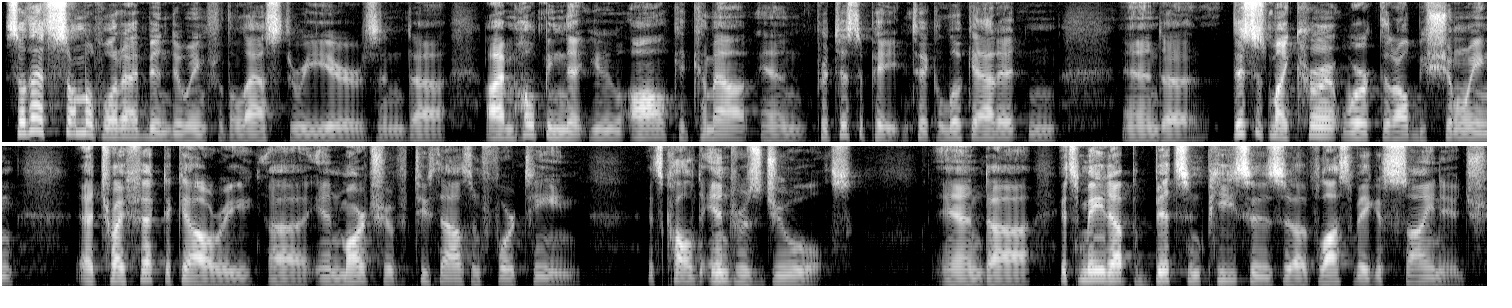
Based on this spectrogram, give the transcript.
So that's some of what I've been doing for the last three years, and uh, I'm hoping that you all could come out and participate and take a look at it. And, and uh, this is my current work that I'll be showing at Trifecta Gallery uh, in March of 2014. It's called Indra's Jewels, and uh, it's made up of bits and pieces of Las Vegas signage,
